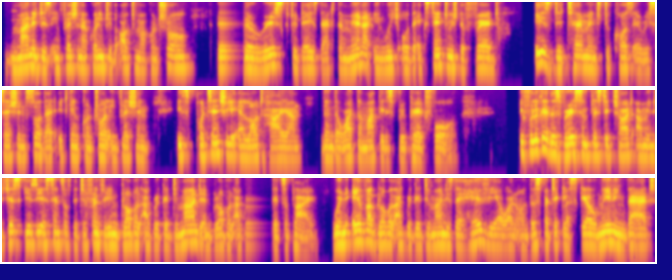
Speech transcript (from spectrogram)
manages inflation according to the optimal control, the, the risk today is that the manner in which or the extent to which the Fed is determined to cause a recession so that it can control inflation is potentially a lot higher than the what the market is prepared for. If we look at this very simplistic chart, I mean, it just gives you a sense of the difference between global aggregate demand and global aggregate supply. Whenever global aggregate demand is the heavier one on this particular scale, meaning that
